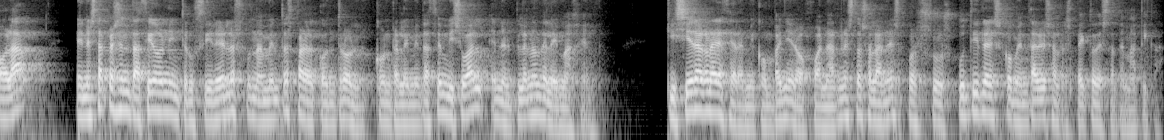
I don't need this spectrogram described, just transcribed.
Hola, en esta presentación introduciré los fundamentos para el control con realimentación visual en el plano de la imagen. Quisiera agradecer a mi compañero Juan Ernesto Solanes por sus útiles comentarios al respecto de esta temática.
